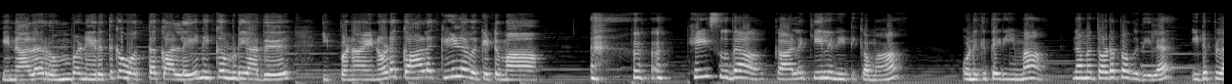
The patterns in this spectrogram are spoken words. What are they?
என்னால ரொம்ப நேரத்துக்கு ஒத்த கால்லயே நிக்க முடியாது. இப்ப நான் என்னோட காலை கீழே வைக்கட்டுமா ஹே சுதா காலை கீழே நீட்டிக்கமா உனக்கு தெரியுமா? நம்ம தொடப்பகுதியில இடுப்புல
